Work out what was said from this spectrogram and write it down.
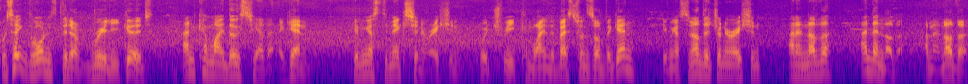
we take the ones that are really good and combine those together again, giving us the next generation, which we combine the best ones of again, giving us another generation, and another, and another, and another.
